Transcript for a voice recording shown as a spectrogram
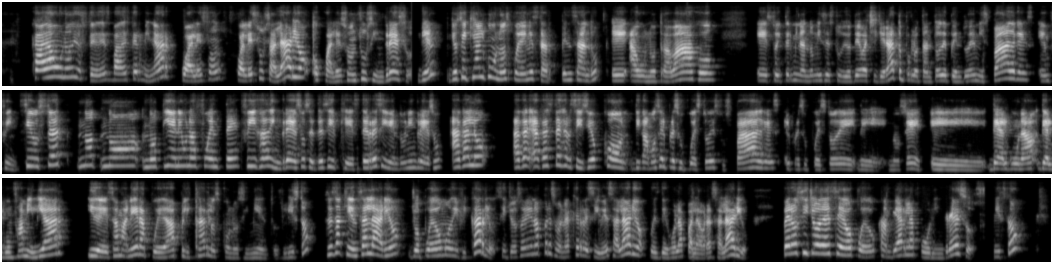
cada uno de ustedes va a determinar cuáles son, cuál es su salario o cuáles son sus ingresos. Bien, yo sé que algunos pueden estar pensando, eh, aún no trabajo, estoy terminando mis estudios de bachillerato, por lo tanto dependo de mis padres, en fin. Si usted no, no, no tiene una fuente fija de ingresos, es decir, que esté recibiendo un ingreso, hágalo Haga, este ejercicio con, digamos, el presupuesto de sus padres, el presupuesto de, de no sé, eh, de, alguna, de algún familiar y de esa manera pueda aplicar los conocimientos. ¿Listo? Entonces aquí en salario yo puedo modificarlo. Si yo soy una persona que recibe salario, pues dejo la palabra salario. Pero si yo deseo, puedo cambiarla por ingresos. ¿Listo?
